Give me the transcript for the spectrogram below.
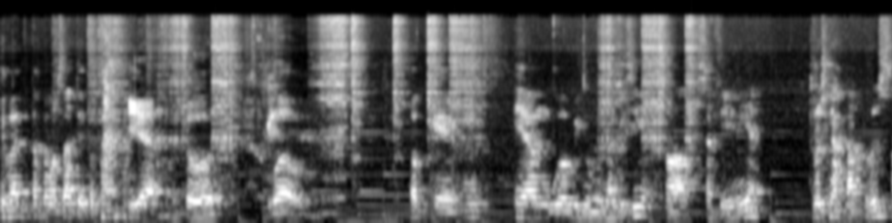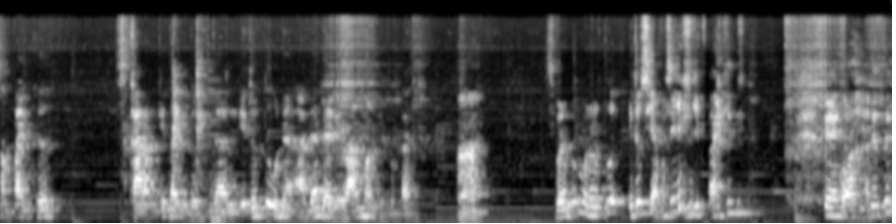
Itu kan tetap nomor satu itu kan. Iya, betul. Wow. Oke, m- yang gue bingung lagi sih soal persepsi ini ya. Terus ngakak terus sampai ke sekarang kita gitu. Dan itu tuh udah ada dari lama gitu kan. Hah? Sebenarnya menurut lu itu siapa sih yang ciptain? Kayak Wah. gitu tuh.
